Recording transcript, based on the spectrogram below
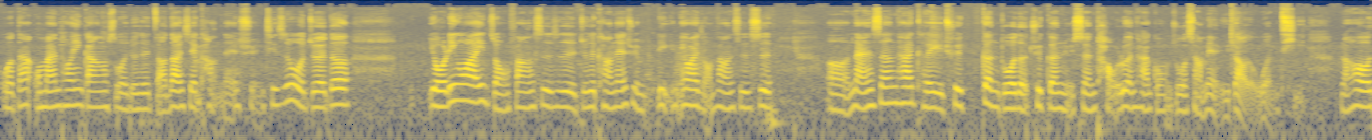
我当我蛮同意刚刚说的，就是找到一些 connection，其实我觉得有另外一种方式是，就是 connection 另另外一种方式是。呃，男生他可以去更多的去跟女生讨论他工作上面遇到的问题，然后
